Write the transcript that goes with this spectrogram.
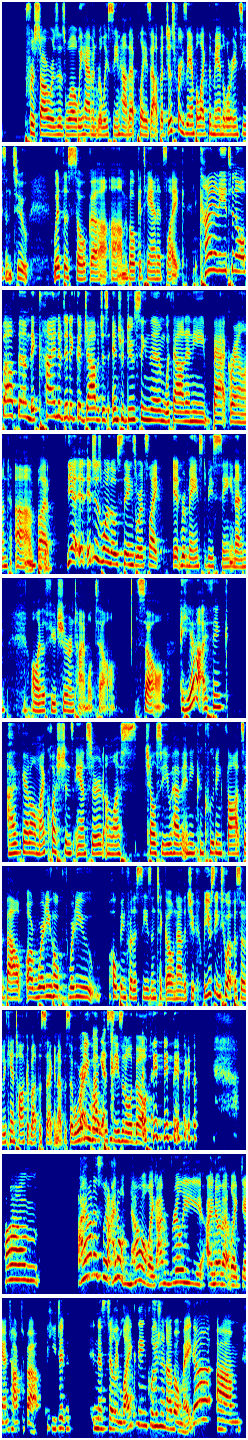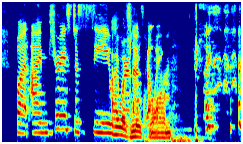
for Star Wars as well, we haven't really seen how that plays out. But just for example, like The Mandalorian season two, with Ahsoka, um, Bo Katan, it's like you kind of need to know about them. They kind of did a good job of just introducing them without any background. Um, but okay. yeah, it, it's just one of those things where it's like it remains to be seen, and only the future and time will tell. So yeah, I think I've got all my questions answered. Unless Chelsea, you have any concluding thoughts about, or where do you hope, where do you hoping for the season to go now that you, well, you've seen two episodes. We can't talk about the second episode, but where right, do you hope the season will go? um, I honestly, I don't know. Like, I'm really, I know that like Dan talked about, he didn't necessarily like the inclusion of Omega, um, but I'm curious to see I where that's lukewarm. going.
